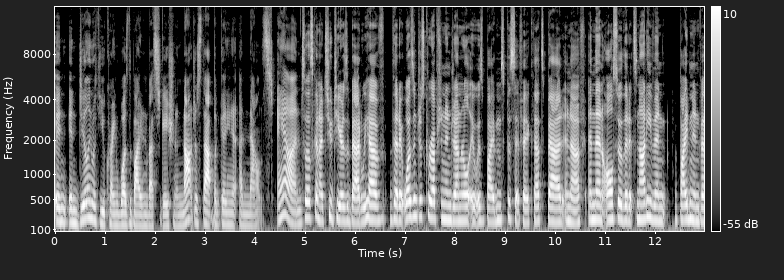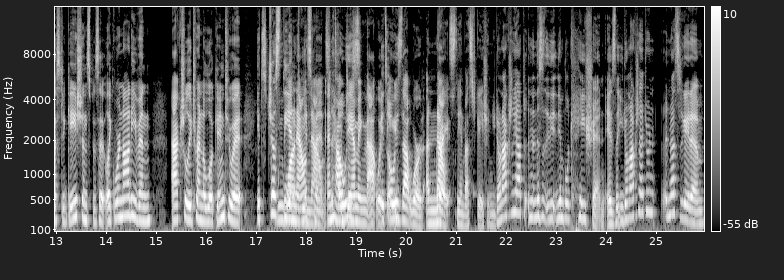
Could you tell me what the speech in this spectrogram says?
in in dealing with Ukraine was the Biden investigation, and not just that, but getting it announced. And So that's kind of two tiers of bad. We have that it wasn't just corruption in general, it was Biden specific. That's bad enough. And then also that it's not even Biden investigation specific. Like, we're not even actually trying to look into it. It's just we the want it announcement and It's how always- damning that would it's be. always that word announce the investigation. You don't actually have to, and then this is the, the implication is that you don't actually have to in- investigate him.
